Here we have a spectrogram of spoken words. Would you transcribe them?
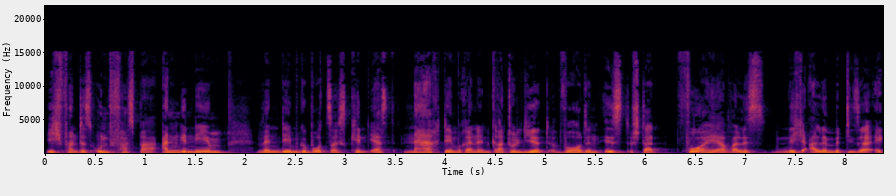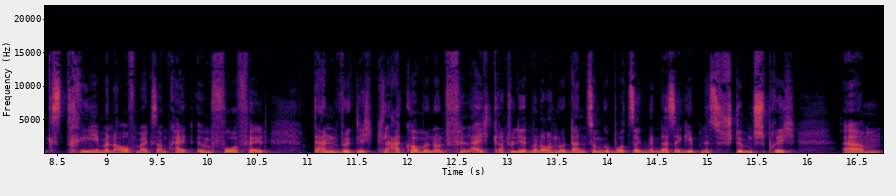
ich fand es unfassbar angenehm, wenn dem Geburtstagskind erst nach dem Rennen gratuliert worden ist, statt vorher, weil es nicht alle mit dieser extremen Aufmerksamkeit im Vorfeld dann wirklich klarkommen und vielleicht gratuliert man auch nur dann zum Geburtstag, wenn das Ergebnis stimmt, sprich ähm,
